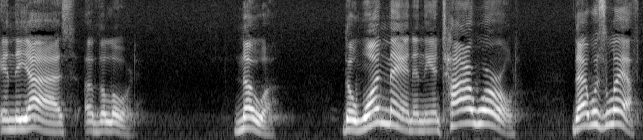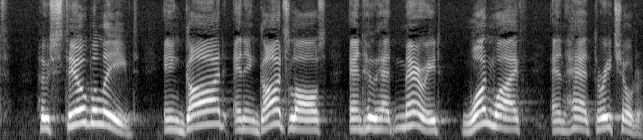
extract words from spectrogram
in the eyes of the Lord. Noah, the one man in the entire world that was left who still believed in God and in God's laws and who had married one wife and had three children.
